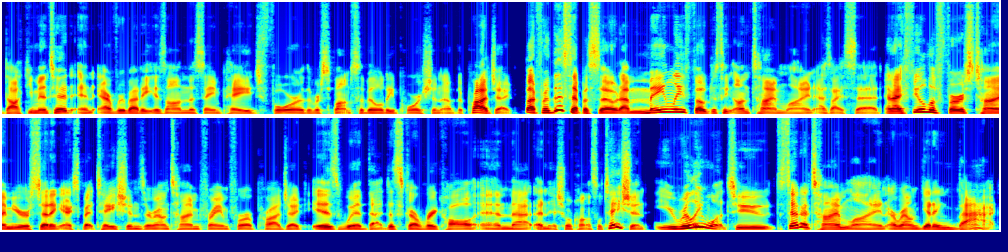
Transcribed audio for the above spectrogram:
documented, and everybody is on the same page for the responsibility portion of the project. But for this episode, I'm mainly focusing on timeline, as I said, and I feel the first time you're setting expectations around time frame for a project is with that discovery call and that initial consultation. You really want to set a timeline timeline around getting back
